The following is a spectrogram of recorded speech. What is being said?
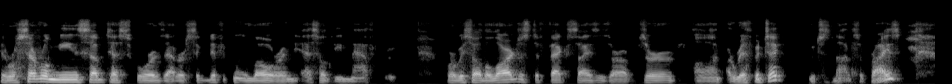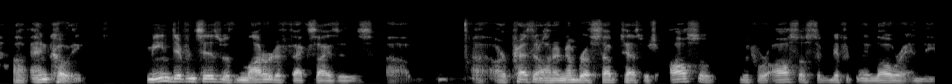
there were several mean subtest scores that are significantly lower in the SLD math group, where we saw the largest effect sizes are observed on arithmetic, which is not a surprise, uh, and coding. Mean differences with moderate effect sizes um, uh, are present on a number of subtests, which also which were also significantly lower in the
